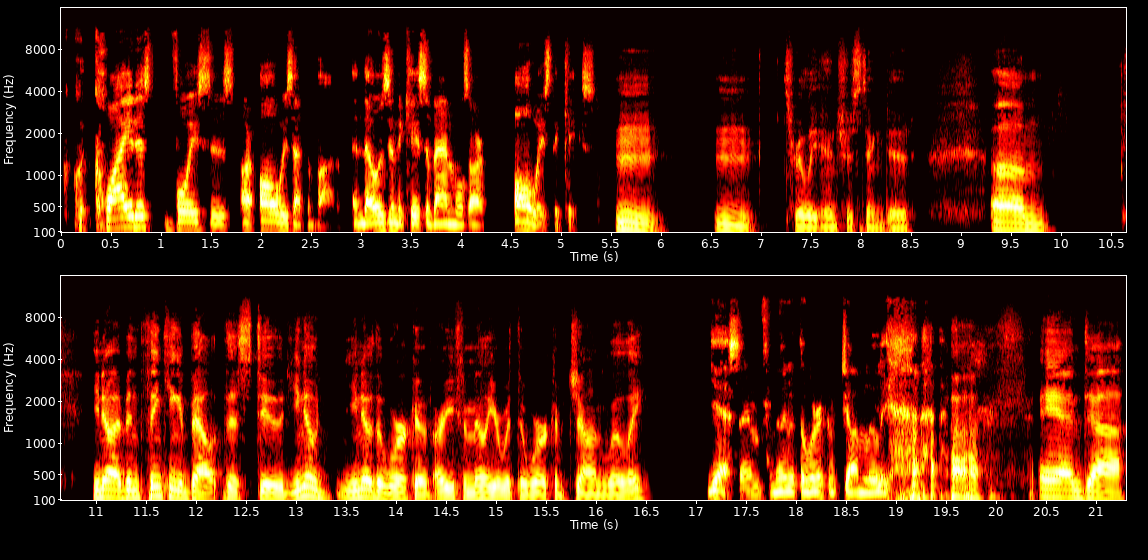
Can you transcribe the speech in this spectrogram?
qu- quietest voices are always at the bottom, and those in the case of animals are always the case. Mm. Mm. It's really interesting, dude. Um, you know, I've been thinking about this dude. You know, you know the work of. Are you familiar with the work of John Lilly? Yes, I'm familiar with the work of John Lilly. and uh,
